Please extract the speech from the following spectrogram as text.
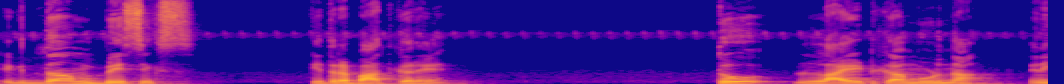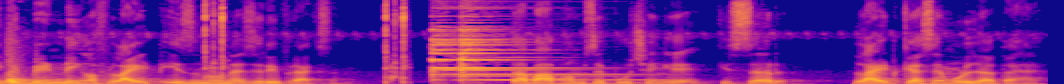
एकदम बेसिक्स की तरह बात करें तो लाइट का मुड़ना, यानी कि bending of light is known as refraction तब आप हमसे पूछेंगे कि, सर, लाइट कैसे मुड़ जाता है?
